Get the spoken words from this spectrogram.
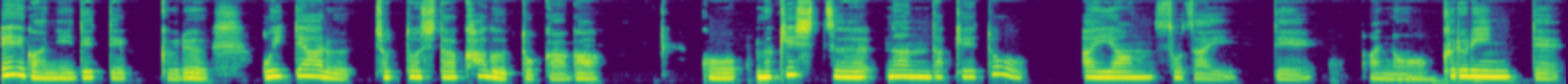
映画に出てくる置いてあるちょっとした家具とかがこう、無機質なんだけど、アイアン素材で、ああの、くるりんって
